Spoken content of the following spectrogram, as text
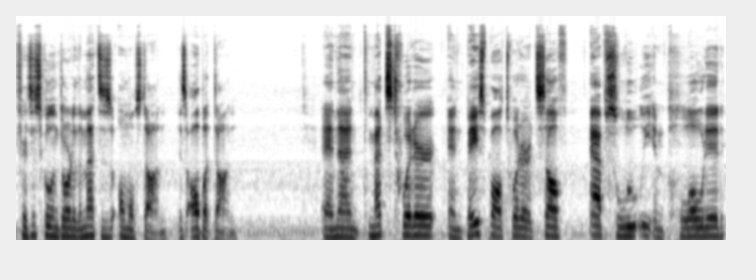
Francisco Lindor to the Mets is almost done, is all but done. And then Mets Twitter and baseball Twitter itself absolutely imploded.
